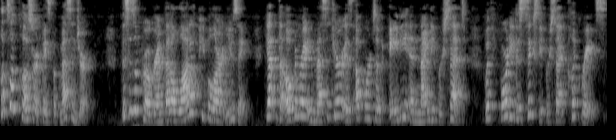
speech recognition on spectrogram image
Let's look closer at Facebook Messenger. This is a program that a lot of people aren't using, yet the open rate in Messenger is upwards of 80 and 90%, with 40 to 60% click rates.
